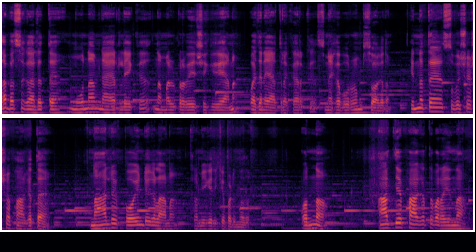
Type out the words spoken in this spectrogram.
തപസ് കാലത്തെ മൂന്നാം ഞായറിലേക്ക് നമ്മൾ പ്രവേശിക്കുകയാണ്. വചനയാത്രക്കാർക്ക് സ്നേഹപൂർവം സ്വാഗതം. ഇന്നത്തെ സുവിശേഷ ഭാഗത്ത് നാല് പോയിന്റുകളാണ് ക്രമീകരിക്കപ്പെടുന്നത്. ഒന്ന് ആദ്യ ഭാഗത്ത് പറയുന്ന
